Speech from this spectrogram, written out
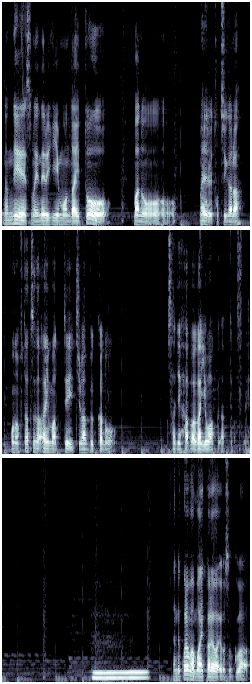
なんで、そのエネルギー問題と、まあ、あの、まあいわゆる土地柄、この二つが相まって一番物価の下げ幅が弱くなってますね。うーん。なんで、これはまあ前からは予測は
